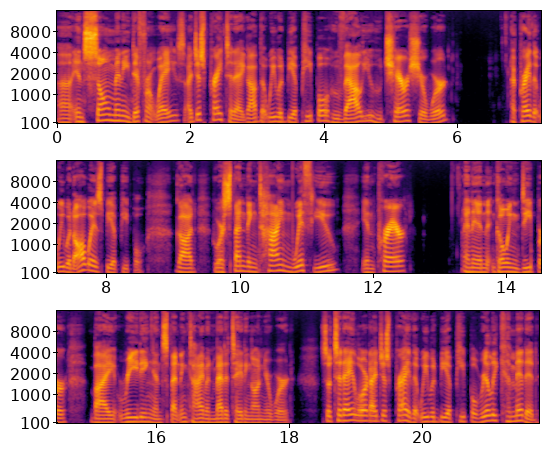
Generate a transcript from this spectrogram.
uh, in so many different ways. I just pray today, God, that we would be a people who value, who cherish your word. I pray that we would always be a people, God, who are spending time with you in prayer and in going deeper by reading and spending time and meditating on your word. So today, Lord, I just pray that we would be a people really committed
